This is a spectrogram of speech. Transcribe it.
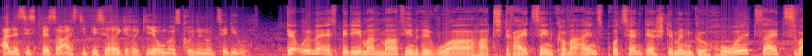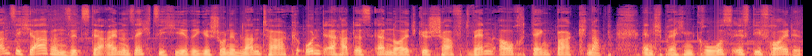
alles ist besser als die bisherige Regierung aus Grünen und CDU. Der Ulmer SPD-Mann Martin Revoir hat 13,1 Prozent der Stimmen geholt. Seit 20 Jahren sitzt der 61-Jährige schon im Landtag und er hat es erneut geschafft, wenn auch denkbar knapp. Entsprechend groß ist die Freude.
